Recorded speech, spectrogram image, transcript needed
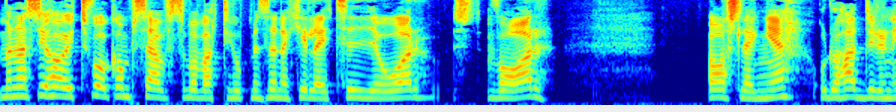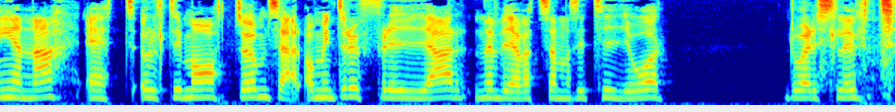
Men alltså jag har ju två kompisar som har varit ihop med sina killar i tio år var. Aslänge. Och då hade ju den ena ett ultimatum så här, om inte du friar när vi har varit tillsammans i tio år, då är det slut.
